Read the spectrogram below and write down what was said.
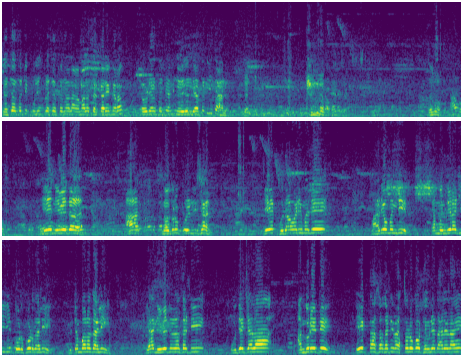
त्याच्यासाठी पोलीस प्रशासनानं आम्हाला सहकार्य करावं एवढ्यासाठी आम्ही निवेदन द्यासाठी इथं आलो. हे निवेदन आज नजरूक पोलीस स्टेशन जे खुदावडीमध्ये महादेव मंदिर या मंदिराची जी तोडफोड झाली विटंबना झाली या निवेदनासाठी उद्याच्याला अंदूर येथे एक तासासाठी रास्ता रोको ठेवण्यात आलेला आहे.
